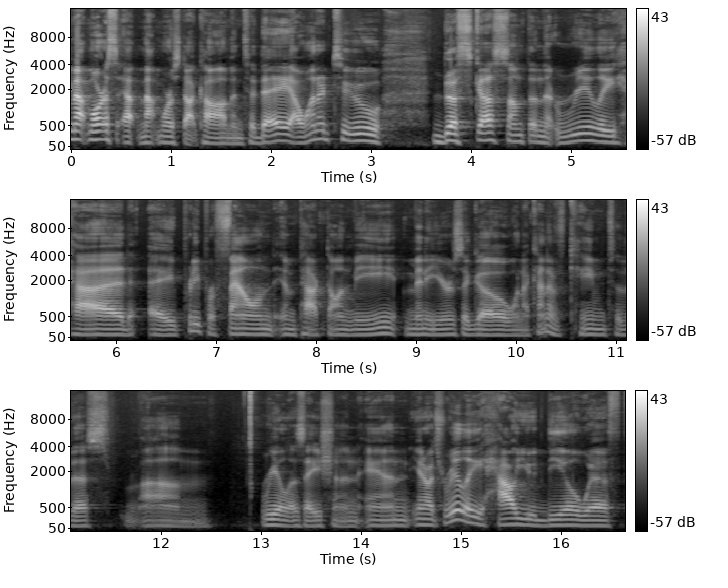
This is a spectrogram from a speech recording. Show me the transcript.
Matt Morris at mattmorris.com, and today I wanted to discuss something that really had a pretty profound impact on me many years ago when I kind of came to this um, realization. And, you know, it's really how you deal with,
